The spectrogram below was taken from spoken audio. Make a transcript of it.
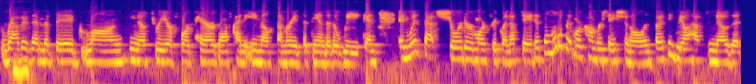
rather than the big, long, you know, three or four paragraph kind of email summaries at the end of the week. And and with that shorter, more frequent update, it's a little bit more conversational. And so I think we all have to know that,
